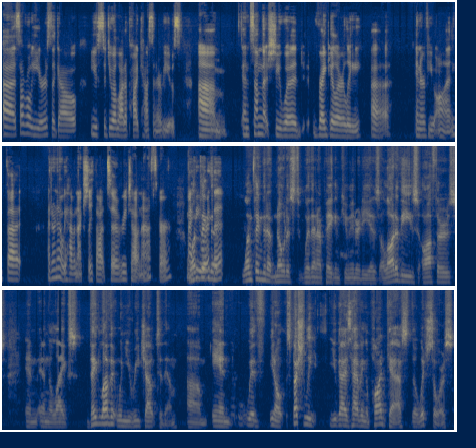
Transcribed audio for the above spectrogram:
uh, several years ago used to do a lot of podcast interviews. Um, and some that she would regularly uh, interview on. But I don't know. We haven't actually thought to reach out and ask her. Might one be worth that, it. One thing that I've noticed within our pagan community is a lot of these authors and and the likes they love it when you reach out to them. Um, and with you know, especially you guys having a podcast, the Witch Source.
